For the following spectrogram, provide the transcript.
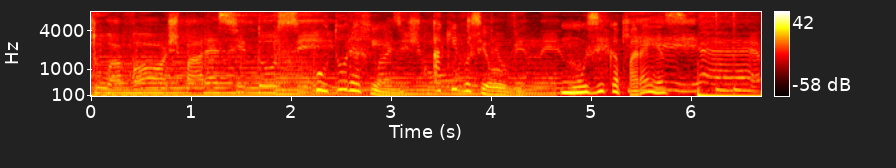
Tua voz parece doce. Cultura FM. Aqui você ouve música paraense. É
